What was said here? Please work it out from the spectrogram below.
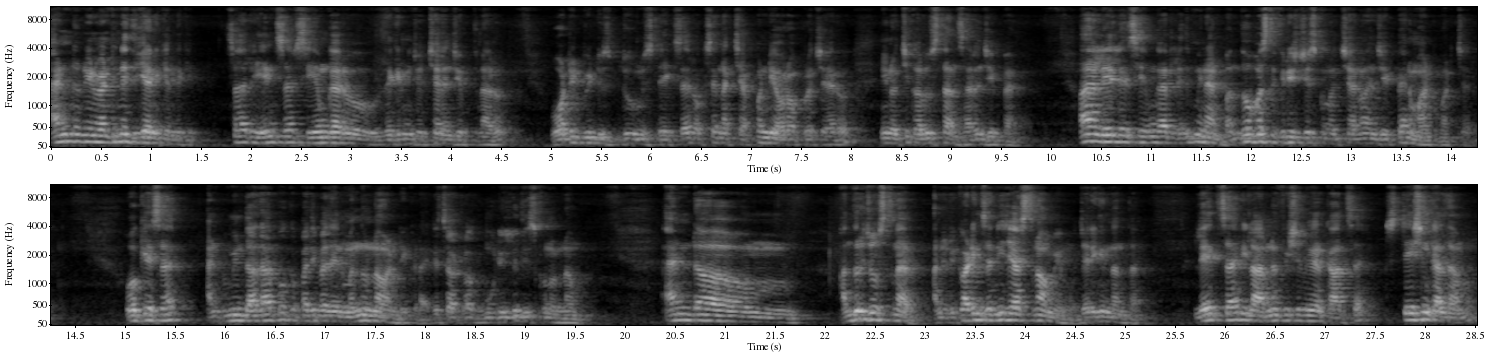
అండ్ నేను వెంటనే దిగాను కిందకి. సార్ ఏంటి సార్? సీఎం గారు దగ్గర నుంచి వచ్చారని చెప్తున్నారు. What it be do do mistake sir? ఒకసారి నాకు చెప్పండి ఎవరు అప్రోచ్ అయ్యారో. నేను వచ్చి కలుస్తాను సార్ అని చెప్పాను. లేదు లేదు సీఎం గారు లేదు. నేను ఆయన బందోబస్తు ఫినిష్ చేసుకుని వచ్చాను అని చెప్పి ఆయన మాట మార్చారు. Okay sir. అంటే మేము దాదాపు ఒక పది పదిహేను మంది ఉన్నామండి ఇక్కడ. రిసార్ట్లో ఒక మూడు ఇల్లు తీసుకుని ఉన్నాము. అండ్ అందరూ చూస్తున్నారు. అని రికార్డింగ్స్ అన్నీ చేస్తున్నాం మేము. జరిగిందంతా. లేదు సార్ ఇలా అన్అఫీషియల్ గారు కాదు సార్. స్టేషన్కి వెళ్దాము.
